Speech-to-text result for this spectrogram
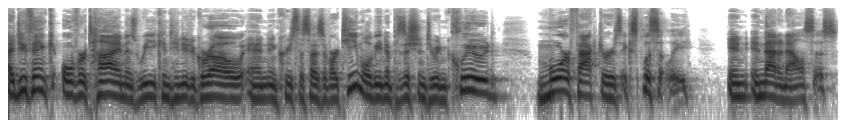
I do think over time, as we continue to grow and increase the size of our team, we'll be in a position to include more factors explicitly in, in that analysis.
